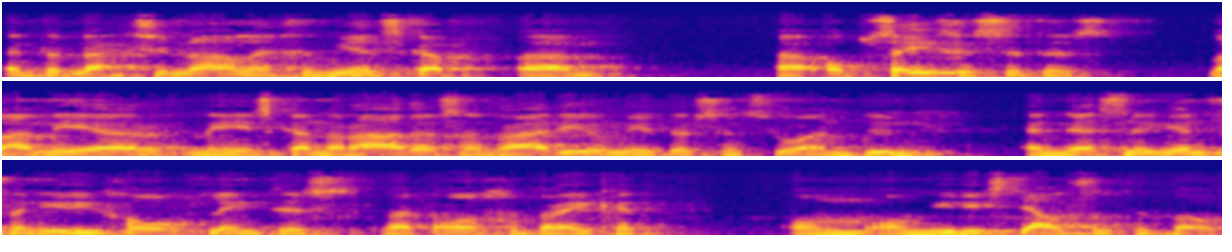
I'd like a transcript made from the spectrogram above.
internasionale gemeenskap um uh, op sy gesit is waarmee mense kan radars en radiometers en so aan doen. En dis nou een van hierdie golflengtes wat ons gebruik het om om hierdie stelsel te bou.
